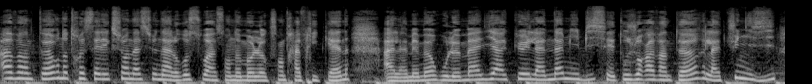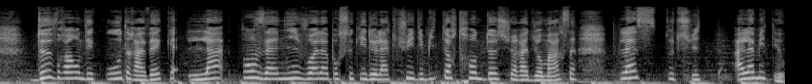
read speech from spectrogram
à 20h, notre sélection nationale reçoit son homologue centrafricaine. À la même heure où le Mali accueille la Namibie, c'est toujours à 20h. La Tunisie devra en découdre avec la Tanzanie. Voilà pour ce qui est de l'actu. Il est 8h32 sur Radio Mars. Place tout de suite à la météo.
